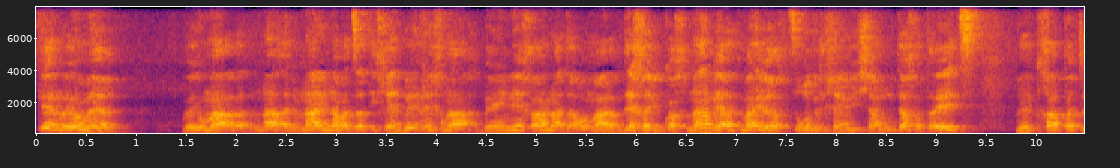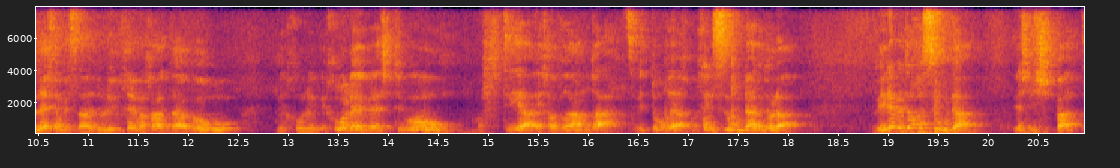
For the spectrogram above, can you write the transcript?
כן, ויאמר, ויאמר, אדוני, אם נא מצאתי חן בעיניך, נא תעבור מעל עבדיך, יוקח נא מעט מים ורחצו רגליכם וישענו תחת העץ. ויקחה פת לחם וסעדו לבכם ואחר תעבורו וכולי וכולי, ויש תיאור מפתיע איך אברהם רץ וטורח, מכין סעודה גדולה, והנה בתוך הסעודה יש משפט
